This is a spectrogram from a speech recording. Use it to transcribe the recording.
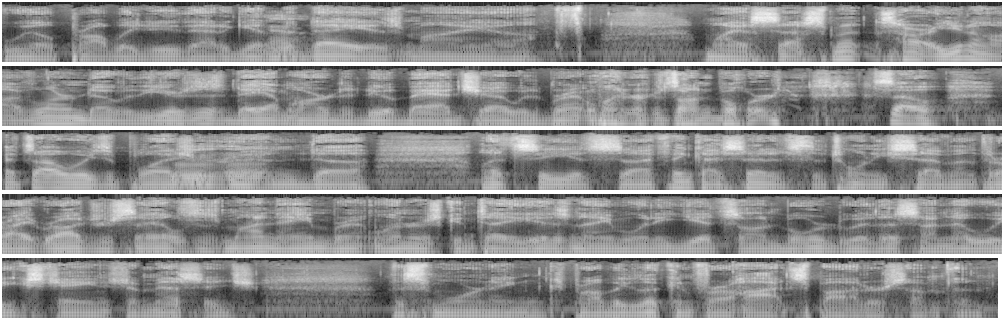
We'll probably do that again today. Is my uh, my assessment. It's hard, you know. I've learned over the years it's damn hard to do a bad show with Brent Winters on board. so it's always a pleasure. And uh, let's see, it's I think I said it's the twenty seventh, right? Roger Sales is my name. Brent Winters can tell you his name when he gets on board with us. I know we exchanged a message this morning. He's probably looking for a hot spot or something.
